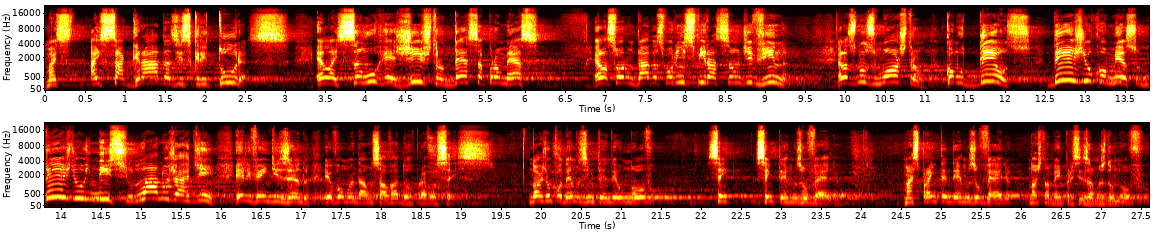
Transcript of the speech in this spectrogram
Mas as sagradas Escrituras, elas são o registro dessa promessa. Elas foram dadas por inspiração divina. Elas nos mostram como Deus, desde o começo, desde o início, lá no jardim, Ele vem dizendo: Eu vou mandar um Salvador para vocês. Nós não podemos entender o novo sem, sem termos o velho. Mas para entendermos o velho, nós também precisamos do novo.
